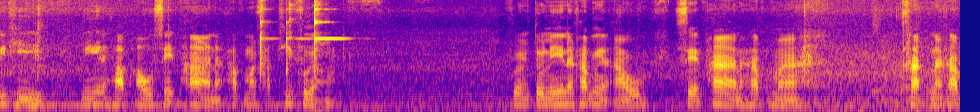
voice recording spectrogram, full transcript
วิธีนี้นะครับ เอาเศษผ้านะครับ มาขัดที่เฟือง เฟืองตัวนี้นะครับเนี่ยเอาเศษผ้านะครับมาขัดนะครับ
